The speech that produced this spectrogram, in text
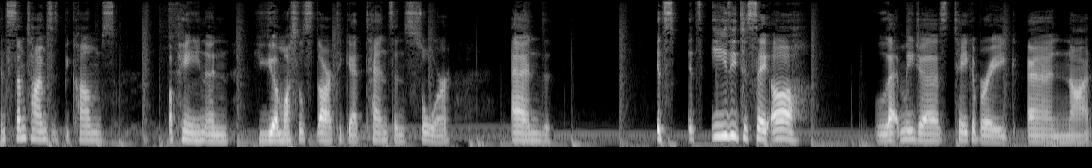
and sometimes it becomes a pain, and your muscles start to get tense and sore, and it's it's easy to say, "Oh, let me just take a break and not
